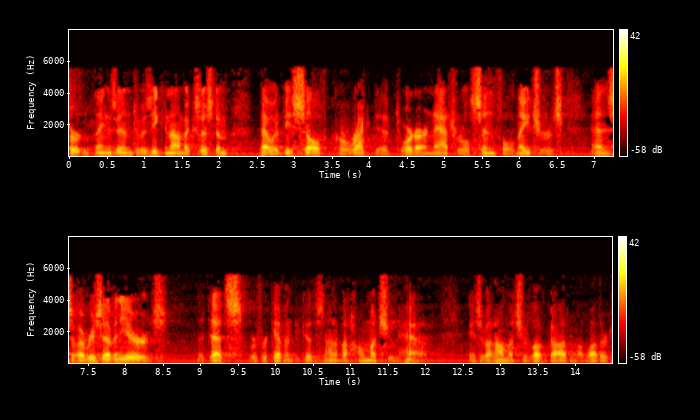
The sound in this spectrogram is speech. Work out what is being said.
certain things into his economic system that would be self corrective toward our natural sinful natures. And so every seven years, the debts were forgiven because it's not about how much you have, it's about how much you love God and love others.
